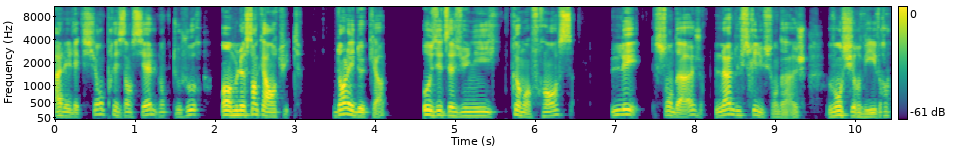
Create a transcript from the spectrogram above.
à l'élection présidentielle, donc toujours en 1948. Dans les deux cas, aux États-Unis comme en France, les sondages, l'industrie du sondage, vont survivre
